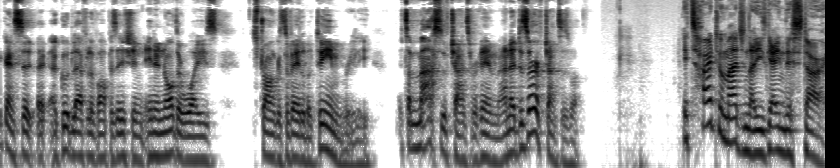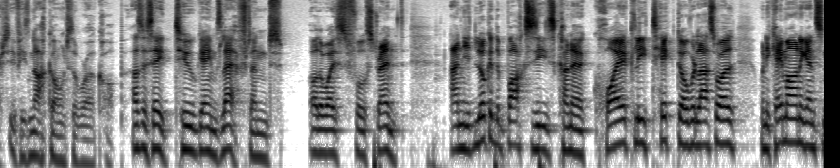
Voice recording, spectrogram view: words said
against a, a good level of opposition in an otherwise strongest available team. Really, it's a massive chance for him and a deserved chance as well. It's hard to imagine that he's getting this start if he's not going to the World Cup. As I say, two games left and otherwise full strength. And you look at the boxes he's kind of quietly ticked over the last while. When he came on against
